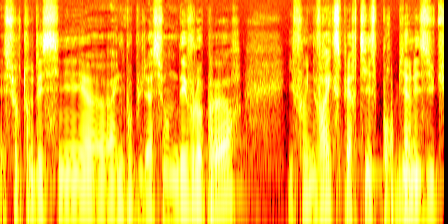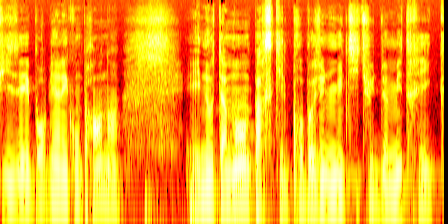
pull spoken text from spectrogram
est surtout destinée à une population de développeurs il faut une vraie expertise pour bien les utiliser, pour bien les comprendre, et notamment parce qu'il propose une multitude de métriques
